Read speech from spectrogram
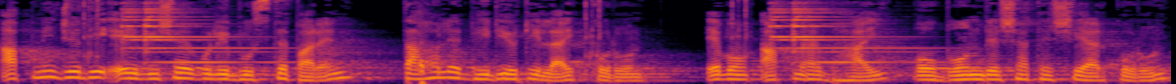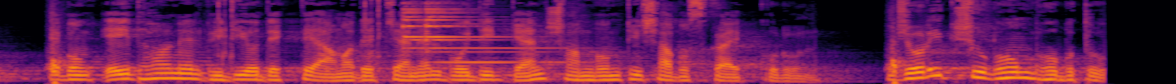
আপনি যদি এই বিষয়গুলি বুঝতে পারেন, তাহলে ভিডিওটি লাইক করুন এবং আপনার ভাই ও বোনদের সাথে শেয়ার করুন এবং এই ধরনের ভিডিও দেখতে আমাদের চ্যানেল বৈদিক জ্ঞান সঙ্গমটি সাবস্ক্রাইব করুন। জরিপ শুভম ভবতু।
